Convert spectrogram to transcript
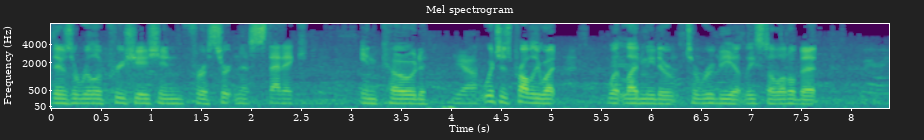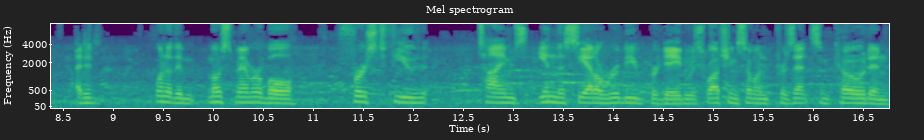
there's a real appreciation for a certain aesthetic in code, Yeah. which is probably what, what led me to, to Ruby at least a little bit. I did one of the most memorable first few times in the Seattle Ruby Brigade was watching someone present some code and,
